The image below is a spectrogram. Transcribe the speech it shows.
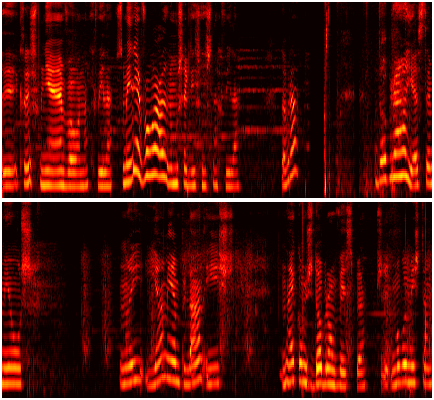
y, ktoś mnie woła na chwilę. W sumie nie woła, ale muszę gdzieś iść na chwilę. Dobra? Dobra, jestem już. No i ja miałem plan iść na jakąś dobrą wyspę. Mogłem iść tam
